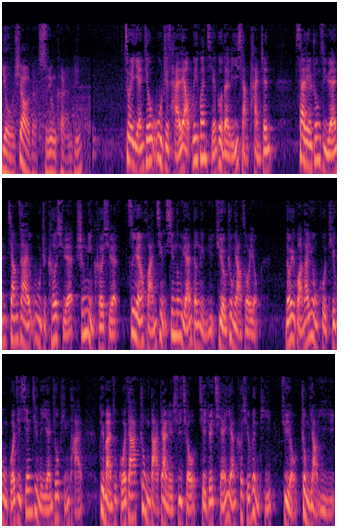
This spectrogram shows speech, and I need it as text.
有效地使用可燃冰。作为研究物质材料微观结构的理想探针，散列中子源将在物质科学、生命科学、资源环境、新能源等领域具有重要作用，能为广大用户提供国际先进的研究平台，对满足国家重大战略需求、解决前沿科学问题具有重要意义。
